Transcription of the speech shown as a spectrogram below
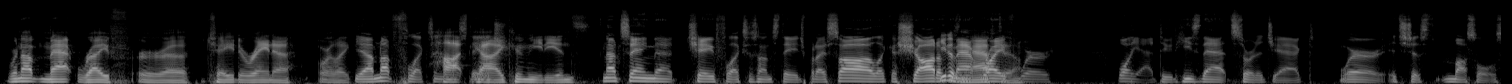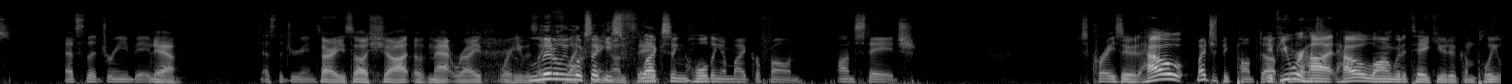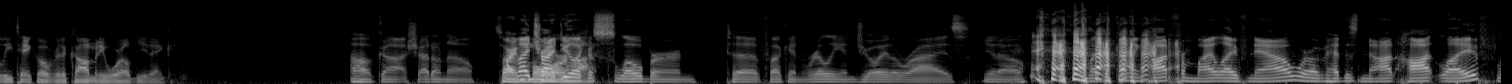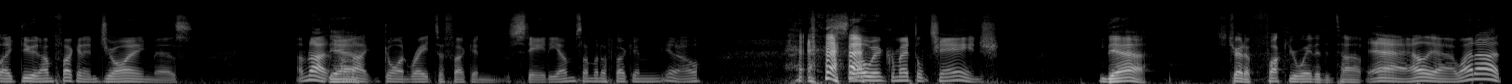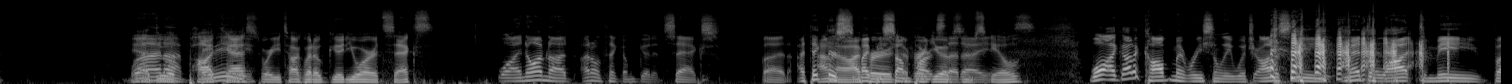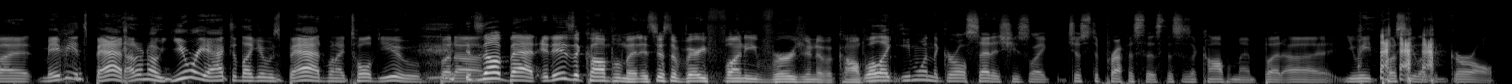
we're not Matt Rife or uh, Che Durena or like Yeah, I'm not flexing hot stage. guy comedians. Not saying that Che flexes on stage, but I saw like a shot of Matt Rife to. where, well, yeah, dude, he's that sort of jacked where it's just muscles. That's the dream, baby. Yeah. That's the dream. Sorry, you saw a shot of Matt Rife where he was like, Literally looks like he's flexing, holding a microphone on stage. It's crazy. Dude, how Might just be pumped up. if you were knows? hot, how long would it take you to completely take over the comedy world? Do you think? Oh gosh, I don't know. Sorry, I might try and more do like a slow burn to fucking really enjoy the rise. You know, am I becoming hot from my life now, where I've had this not hot life? Like, dude, I'm fucking enjoying this. I'm not. Yeah. I'm not going right to fucking stadiums. I'm gonna fucking you know slow incremental change. yeah. Just try to fuck your way to the top. Yeah, hell yeah. Why not? Yeah, Why do not, a podcast baby? where you talk about how good you are at sex. Well, I know I'm not. I don't think I'm good at sex, but I think I there's know. Might heard, be some I've parts you have that some I. skills. Well, I got a compliment recently, which honestly meant a lot to me, but maybe it's bad. I don't know. You reacted like it was bad when I told you, but uh, it's not bad. It is a compliment. It's just a very funny version of a compliment. Well, like even when the girl said it, she's like, just to preface this, this is a compliment, but uh, you eat pussy like a girl,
